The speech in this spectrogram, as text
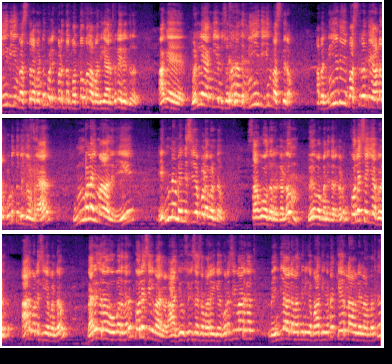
நீதியின் வஸ்திரம் என்று வெளிப்படுத்த பத்தொன்பதாம் அதிகாரத்தில் இருக்கிறது. அங்கே வெள்ளை அங்கி என்று சொன்னால் அது நீதியின் வஸ்திரம். அப்ப நீதியின் வஸ்திரத்தை ஆண்டவர் கொடுத்துட்டு சொல்றார் உங்களை மாதிரி இன்னும் என்ன செய்யப்பட வேண்டும்? சகோதரர்களும் தேவ மனிதர்களும் கொலை செய்ய வேண்டும். யார் கொலை செய்ய வேண்டும்? வருகிற ஒவ்வொருத்தரும் கொலை செய்வார்கள். ஆ சுவிசேஷம் அறிவிக்க கொலை செய்வார்கள். இப்போ இந்தியாவில் வந்து நீங்க பாத்தீங்கன்னா கேரளாவில எல்லாம் வந்து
